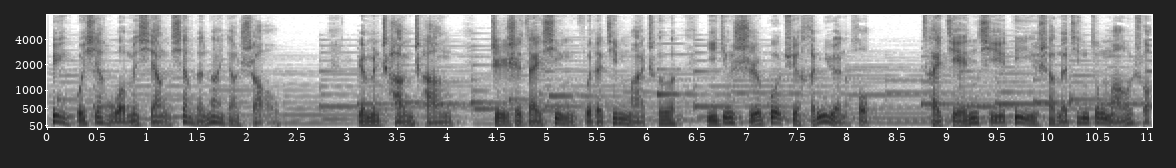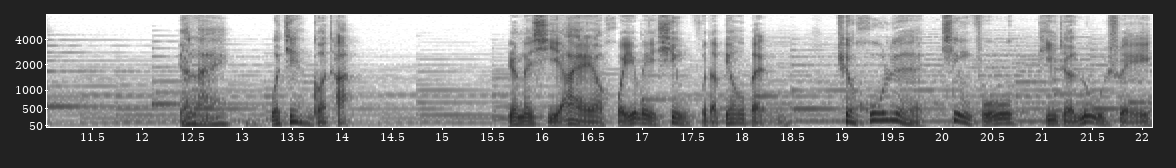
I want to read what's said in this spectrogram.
并不像我们想象的那样少。人们常常只是在幸福的金马车已经驶过去很远后，才捡起地上的金鬃毛说。原来我见过他。人们喜爱回味幸福的标本，却忽略幸福披着露水、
